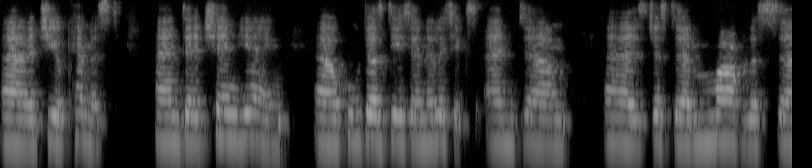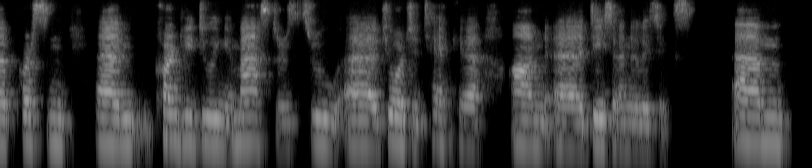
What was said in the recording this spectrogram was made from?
a geochemist, and uh, Qian Yang, uh, who does data analytics. And um, uh, is just a marvelous uh, person um, currently doing a master's through uh, Georgia Tech uh, on uh, data analytics. Um,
